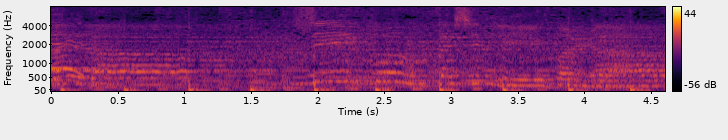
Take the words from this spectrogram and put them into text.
来到，幸福在心里环绕，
